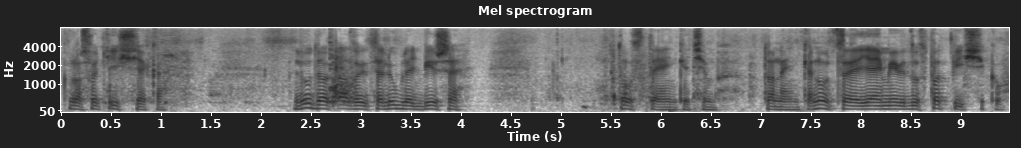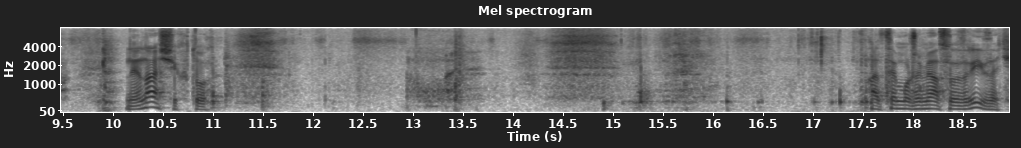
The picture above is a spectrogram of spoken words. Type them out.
красотіща яка. Люди, оказується, люблять більше товстеньке, ніж тоненьке. Ну, це я маю в виду з підписчиків. Не наші хто. А це може м'ясо зрізати,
